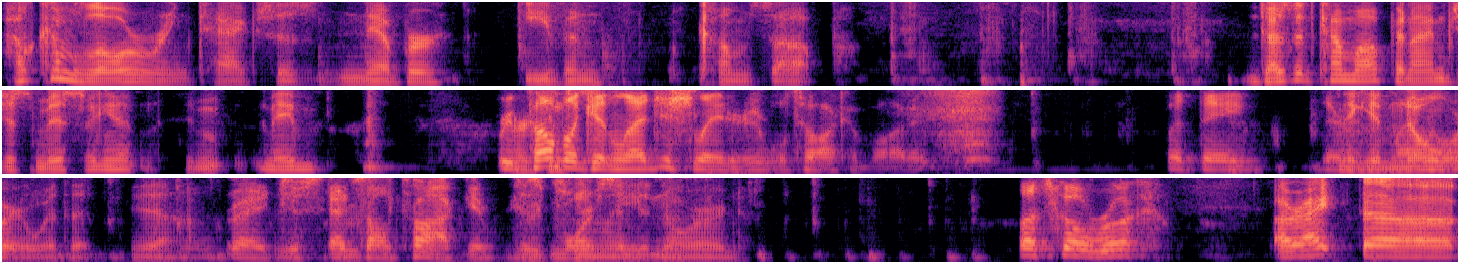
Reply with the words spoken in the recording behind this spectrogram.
How come lowering taxes never even comes up? Does it come up and I'm just missing it? Maybe Republican legislators will talk about it, but they they're they in get the nowhere with it. Yeah. Right. Just that's all talk. It just morphs routinely into nothing. ignored. Let's go, Rook. All right. Uh,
